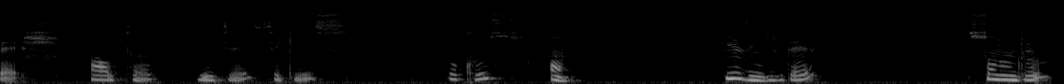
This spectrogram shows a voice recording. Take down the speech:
5, 6, 7, 8, 9, 10. Bir zincirde sonuncu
